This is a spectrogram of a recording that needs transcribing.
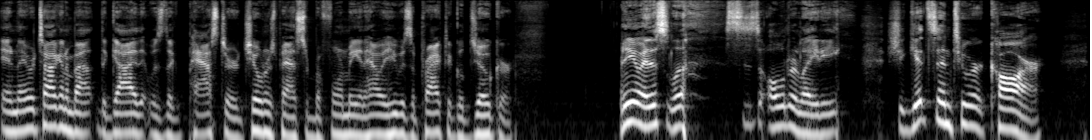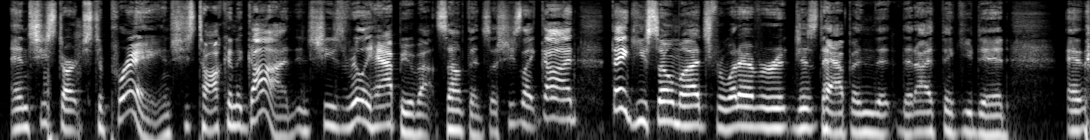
and they were talking about the guy that was the pastor, children's pastor before me, and how he was a practical joker. Anyway, this this older lady. She gets into her car. And she starts to pray and she's talking to God and she's really happy about something. So she's like, God, thank you so much for whatever just happened that, that I think you did. And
